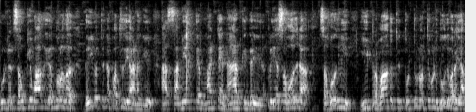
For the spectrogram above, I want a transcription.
കുരുടൻ സൗഖ്യമാകുക എന്നുള്ളത് ദൈവത്തിന്റെ പദ്ധതിയാണെങ്കിൽ ആ സമയത്തെ മാറ്റാൻ ആർക്കും കഴിയില്ല. പ്രിയ സഹോദര സഹോദരി ഈ പ്രഭാതത്തിൽ തൊട്ടുണർത്തിക്കൊണ്ട് ദൂത് പറയാം.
